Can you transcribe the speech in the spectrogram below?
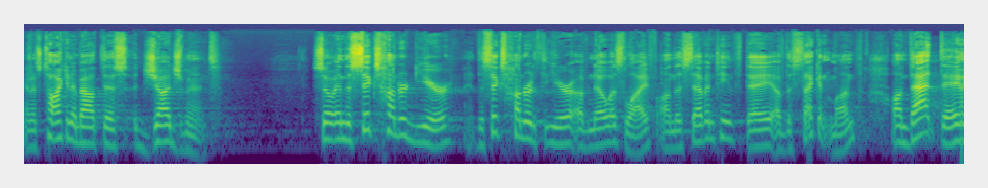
and it's talking about this judgment. So, in the 600 year, the 600th year of Noah's life, on the 17th day of the second month, on that day,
